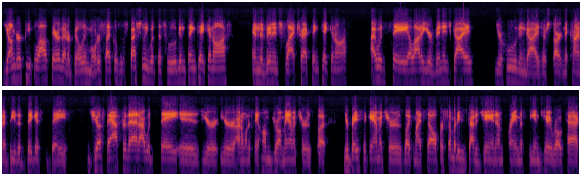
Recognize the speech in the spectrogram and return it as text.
younger people out there that are building motorcycles, especially with this hooligan thing taking off and the vintage flat track thing taking off. I would say a lot of your vintage guys, your hooligan guys are starting to kind of be the biggest base. Just after that, I would say is your your I don't want to say humdrum amateurs, but your basic amateurs like myself or somebody who's got a J&M frame, a C&J Rotax,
